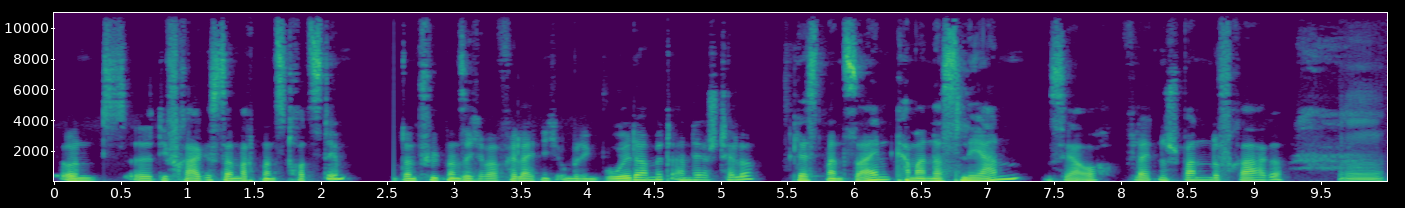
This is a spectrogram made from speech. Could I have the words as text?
Und äh, die Frage ist dann, macht man es trotzdem? Dann fühlt man sich aber vielleicht nicht unbedingt wohl damit an der Stelle. Lässt man es sein? Kann man das lernen? Ist ja auch vielleicht eine spannende Frage. Mhm.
